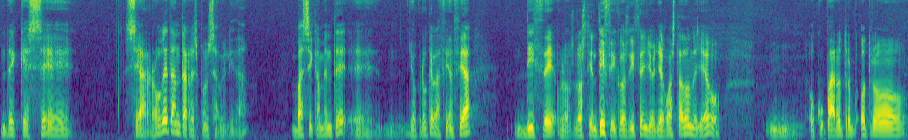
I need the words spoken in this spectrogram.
de que se, se arrogue tanta responsabilidad. Básicamente, eh, yo creo que la ciencia dice, los, los, científicos dicen, yo llego hasta donde llego. Mm, ocupar otro, otro,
